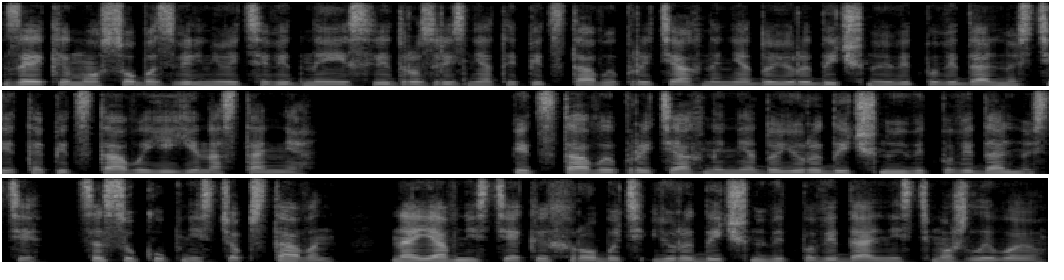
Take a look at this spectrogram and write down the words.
за якими особа звільнюється від неї, слід розрізняти підстави притягнення до юридичної відповідальності та підстави її настання. Підстави притягнення до юридичної відповідальності це сукупність обставин, наявність яких робить юридичну відповідальність можливою.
